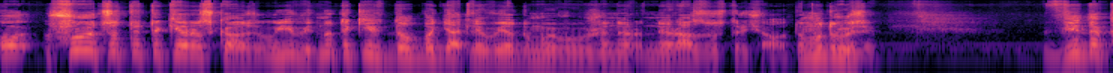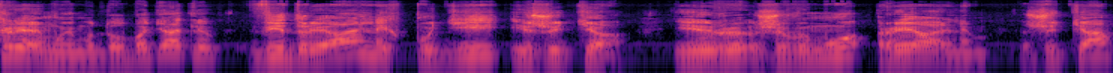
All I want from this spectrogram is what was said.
а що це ти таке розказуєш? Уявіть, ну таких долбодятлів, я думаю, ви вже не, не раз зустрічали. Тому, друзі, відокремуємо долбодятлів від реальних подій і життя. І живемо реальним життям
